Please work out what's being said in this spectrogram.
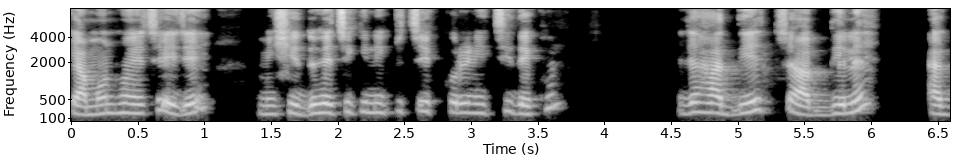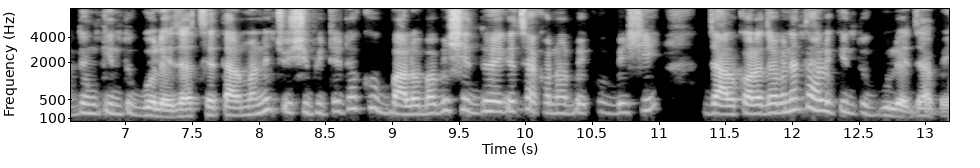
কেমন হয়েছে। এই যে, আমি সিদ্ধ হয়েছে কিনা একটু চেক করে নিচ্ছি, দেখুন। যে হাত দিয়ে চাপ দিলে একদম কিন্তু গলে যাচ্ছে। তার মানে চুষি পিঠাটা খুব ভালোভাবে সিদ্ধ হয়ে গেছে। এখন আর খুব বেশি জাল করা যাবে না, তাহলে কিন্তু গুলে যাবে।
